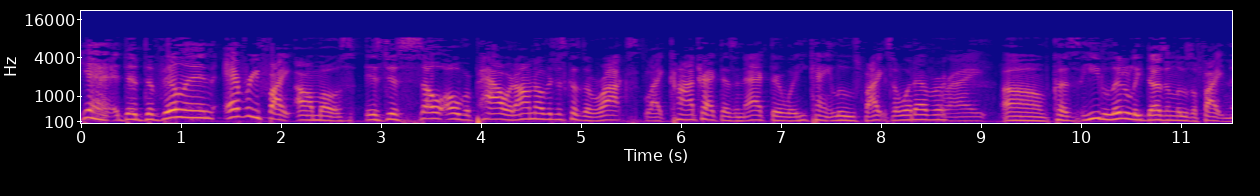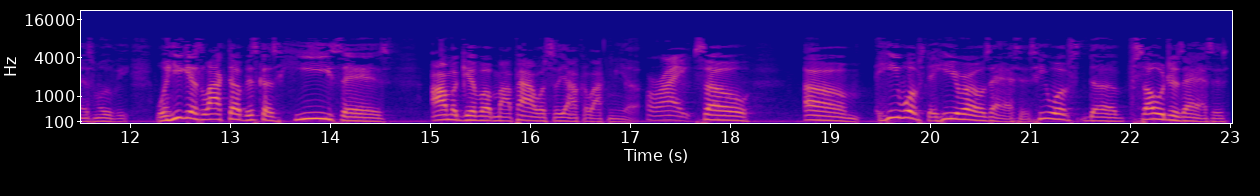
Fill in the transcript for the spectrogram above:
yeah, the, the villain, every fight almost is just so overpowered. I don't know if it's just cause the Rock's like contract as an actor where he can't lose fights or whatever. Right. Um, cause he literally doesn't lose a fight in this movie. When he gets locked up, it's cause he says, I'm gonna give up my power so y'all can lock me up. Right. So, um, he whoops the heroes asses. He whoops the soldiers asses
